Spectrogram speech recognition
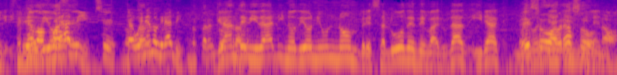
gratis. y Sería no más dio- fácil. Sí, no gratis. no Grande. Vidal y no dio ni un nombre. Saludos desde Bagdad, Irak. Manuel Eso, Yáñez abrazo. No.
